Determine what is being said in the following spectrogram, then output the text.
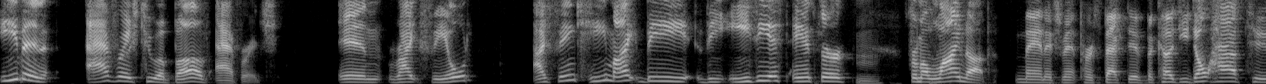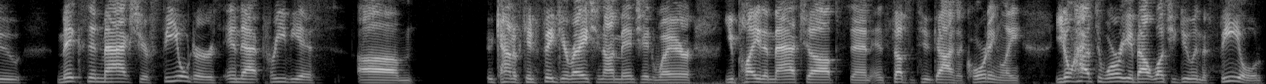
even average to above average in right field, I think he might be the easiest answer mm. from a lineup management perspective because you don't have to mix and match your fielders in that previous um, kind of configuration I mentioned where you play the matchups and, and substitute guys accordingly. You don't have to worry about what you do in the field.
